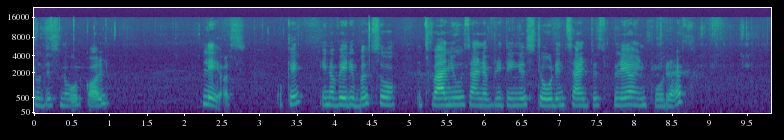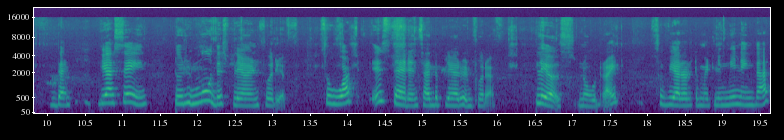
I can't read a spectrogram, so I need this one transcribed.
to this node called players. Okay in a variable so its values and everything is stored inside this player info ref. Then we are saying to remove this player info ref. So what is there inside the player info ref? Players node right? So we are ultimately meaning that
